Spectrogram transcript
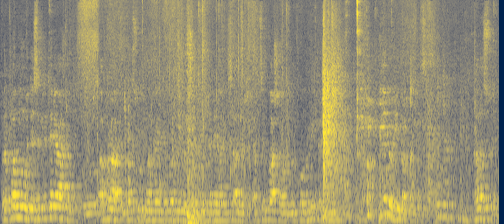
Пропоную до секретаріату е, обрати Барсук Маргариту Володимировичу, Віталія Олександровича, Арцебашева Миколу Вікторовича. Є другі пропозиції? Голосуємо.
